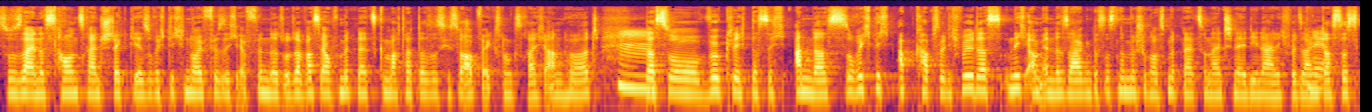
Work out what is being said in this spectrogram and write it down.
so seine Sounds reinsteckt, die er so richtig neu für sich erfindet. Oder was er auf Midnights gemacht hat, dass es sich so abwechslungsreich anhört. Dass so wirklich, dass sich anders, so richtig abkapselt. Ich will das nicht am Ende sagen, das ist eine Mischung aus Midnights und 1989. Ich will sagen, Nee. das ist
